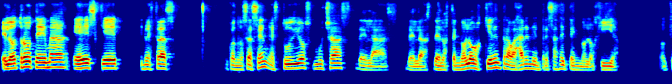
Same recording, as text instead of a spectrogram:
El otro tema es que nuestras, cuando se hacen estudios, muchas de las, de las, de los tecnólogos quieren trabajar en empresas de tecnología, ¿ok?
